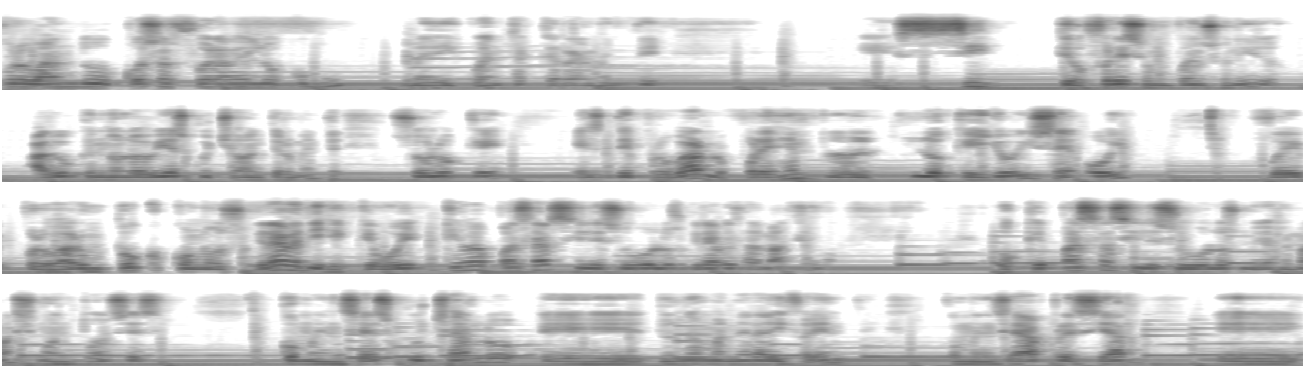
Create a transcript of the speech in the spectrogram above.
probando cosas fuera de lo común me di cuenta que realmente eh, sí te ofrece un buen sonido, algo que no lo había escuchado anteriormente, solo que es de probarlo. Por ejemplo, lo que yo hice hoy fue probar un poco con los graves. Dije, ¿qué, voy, qué va a pasar si le subo los graves al máximo? ¿O qué pasa si le subo los medios al máximo? Entonces comencé a escucharlo eh, de una manera diferente. Comencé a apreciar eh,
